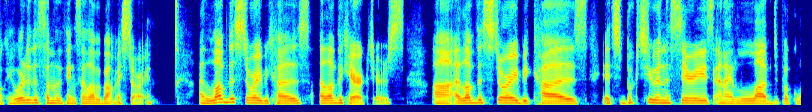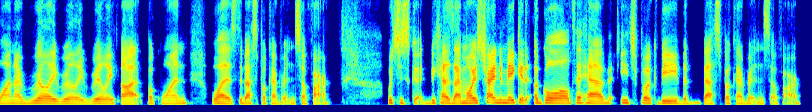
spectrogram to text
okay, what are the some of the things I love about my story? I love this story because I love the characters. Uh, I love this story because it's book two in the series, and I loved book one. I really, really, really thought book one was the best book I've written so far which is good because I'm always trying to make it a goal to have each book be the best book I've written so far.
